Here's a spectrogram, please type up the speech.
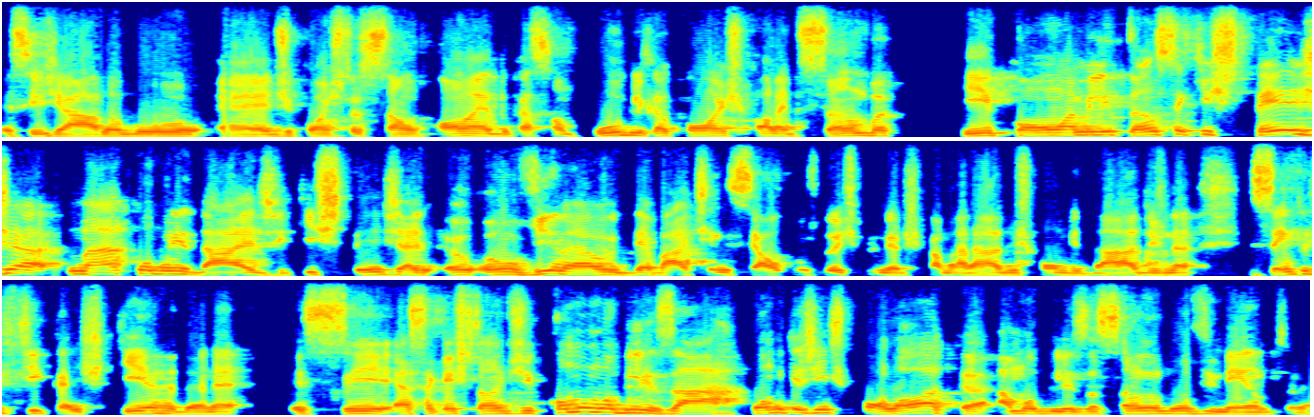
esse diálogo é, de construção com a educação pública, com a escola de samba, e com a militância que esteja na comunidade, que esteja. Eu, eu né, o debate inicial com os dois primeiros camaradas convidados, né? sempre fica à esquerda, né? Esse, essa questão de como mobilizar, como que a gente coloca a mobilização em movimento. Né?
